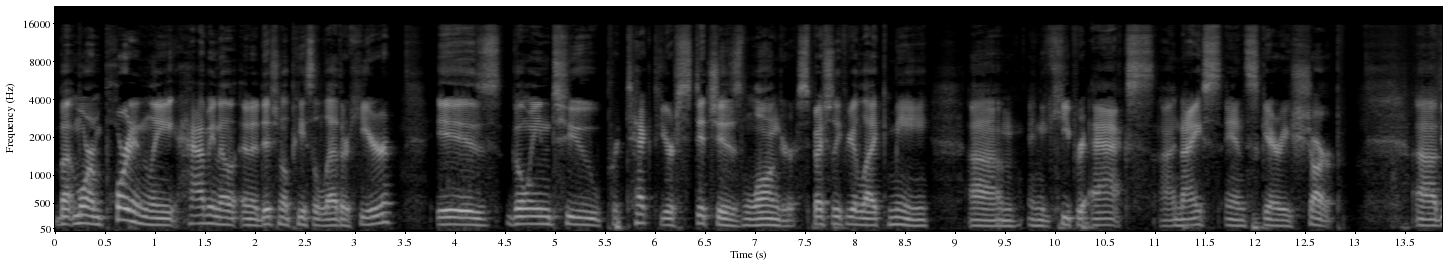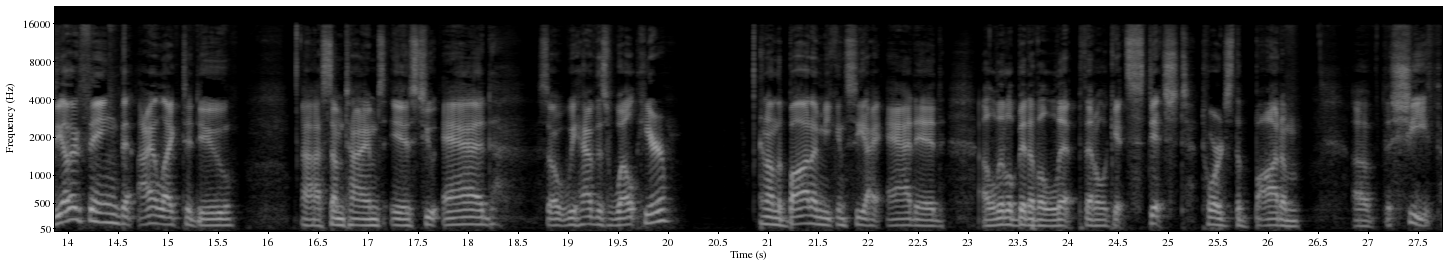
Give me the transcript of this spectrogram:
But more importantly, having a, an additional piece of leather here is going to protect your stitches longer, especially if you're like me um, and you keep your axe uh, nice and scary sharp. Uh, the other thing that I like to do uh, sometimes is to add, so we have this welt here, and on the bottom you can see I added a little bit of a lip that'll get stitched towards the bottom of the sheath.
